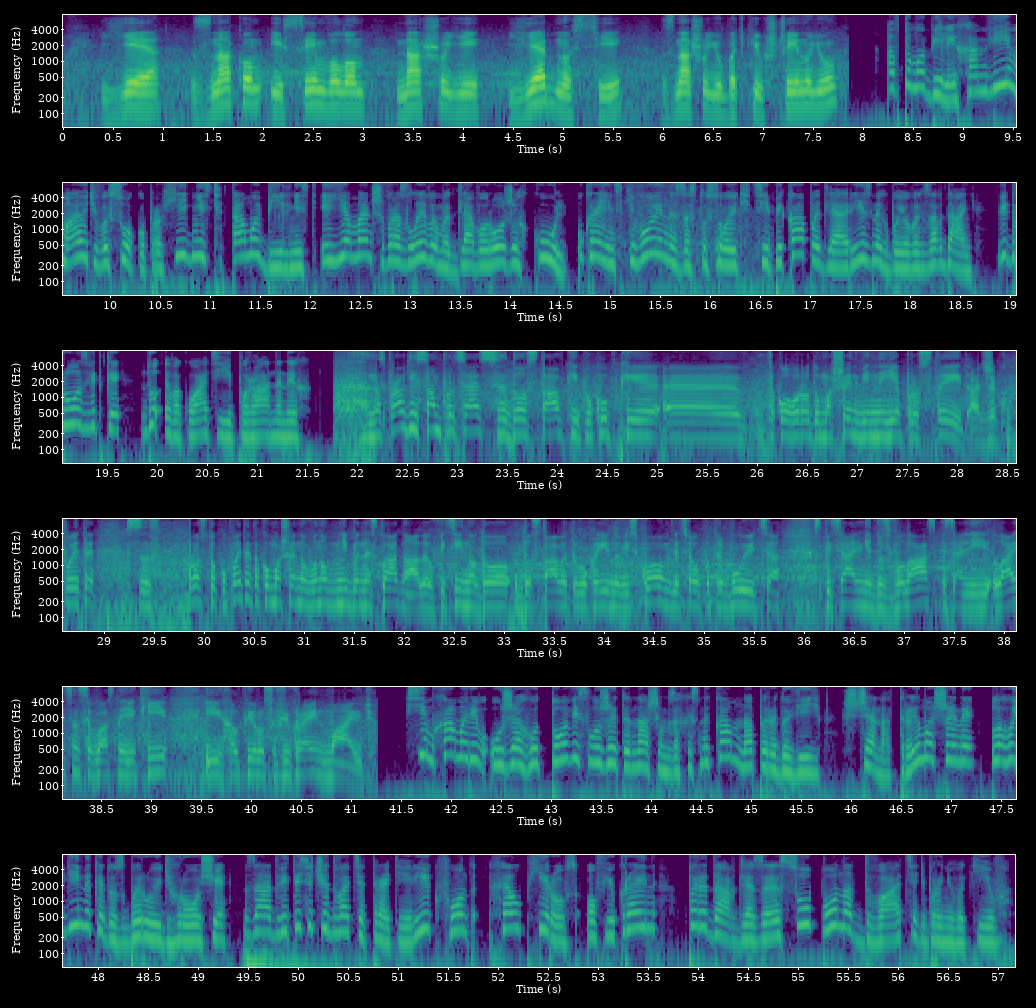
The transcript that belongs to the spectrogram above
є знаком і символом нашої єдності з нашою батьківщиною. Автомобілі Хамві мають високу прохідність та мобільність і є менш вразливими для ворожих куль. Українські воїни застосовують ці пікапи для різних бойових завдань від розвідки до евакуації поранених. Насправді сам процес доставки і покупки е, такого роду машин він не є простий, адже купити просто купити таку машину, воно ніби не складно, але офіційно до, доставити в Україну військовим для цього потребуються спеціальні дозвола, спеціальні лайсенси, власне, які і Help Heroes of Ukraine мають. Сім хамерів уже готові служити нашим захисникам на передовій. Ще на три машини благодійники дозбирують гроші. За 2023 рік фонд Help Heroes of Ukraine передав для ЗСУ понад 20 броньовиків.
